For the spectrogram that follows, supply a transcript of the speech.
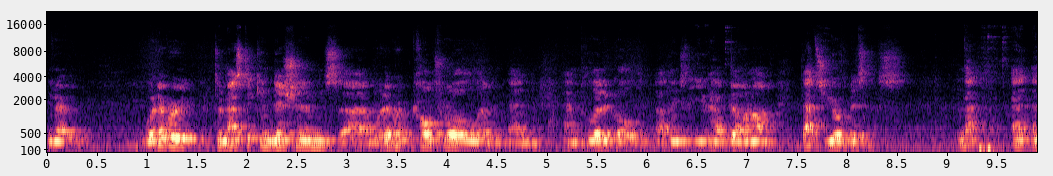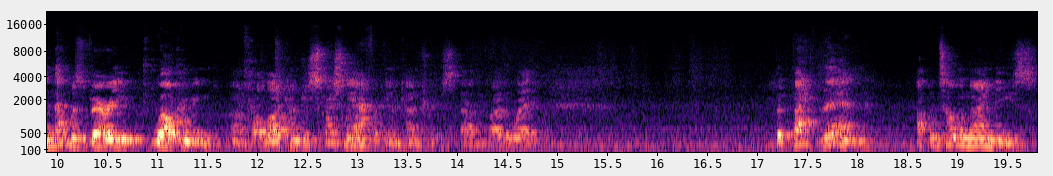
you know, whatever domestic conditions, uh, whatever cultural and, and, and political uh, things that you have going on, that's your business. And that, and, and that was very welcoming uh, for a lot of countries, especially African countries, um, by the way. But back then, up until the 90s,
